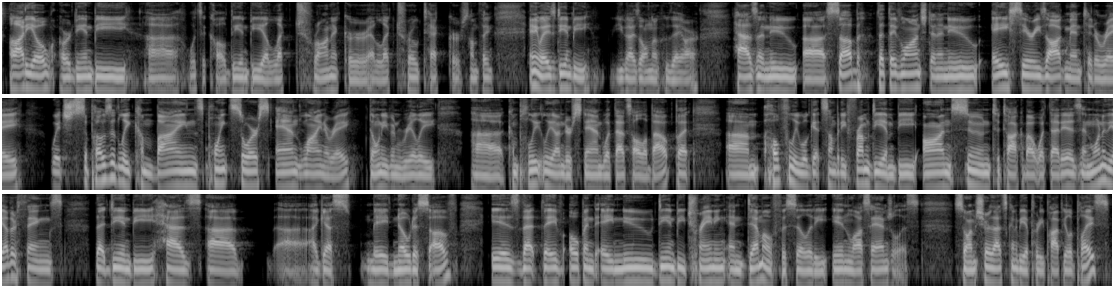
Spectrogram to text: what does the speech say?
audio or DNB, uh, what's it called? DNB Electronic or Electrotech or something. Anyways, DNB, you guys all know who they are has a new uh, sub that they've launched and a new A series augmented array, which supposedly combines point source and line array. Don't even really uh, completely understand what that's all about, but um, hopefully we'll get somebody from DNB on soon to talk about what that is. And one of the other things that DNB has, uh, uh, I guess, made notice of is that they've opened a new DNB training and demo facility in Los Angeles. So I'm sure that's going to be a pretty popular place.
